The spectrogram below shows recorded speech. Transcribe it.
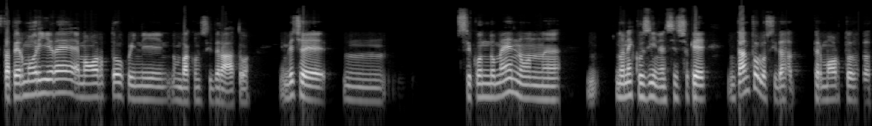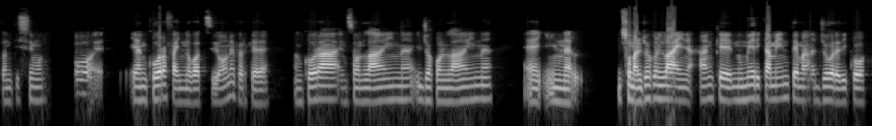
sta per morire, è morto, quindi non va considerato. Invece, secondo me, non, non, è così, nel senso che intanto lo si dà per morto da tantissimo tempo e, e ancora fa innovazione perché ancora Online, il gioco online, è in, insomma, il gioco online anche numericamente maggiore, dico,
